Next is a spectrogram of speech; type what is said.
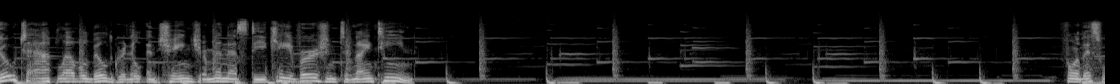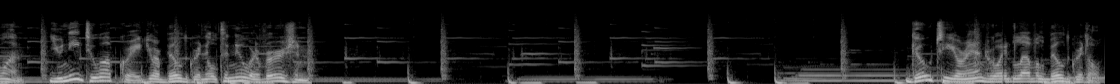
Go to App Level Build Gradle and change your Min SDK version to 19. For this one, you need to upgrade your build Gradle to newer version. Go to your Android level build Gradle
